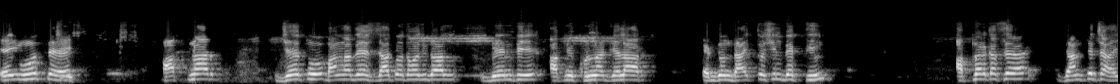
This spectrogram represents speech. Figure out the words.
এই মুহূর্তে আপনার যেহেতু বাংলাদেশ জাতীয়তাবাদী দল বিএনপি আপনি খুলনা জেলার একজন দায়িত্বশীল ব্যক্তি আপনার কাছে জানতে চাই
